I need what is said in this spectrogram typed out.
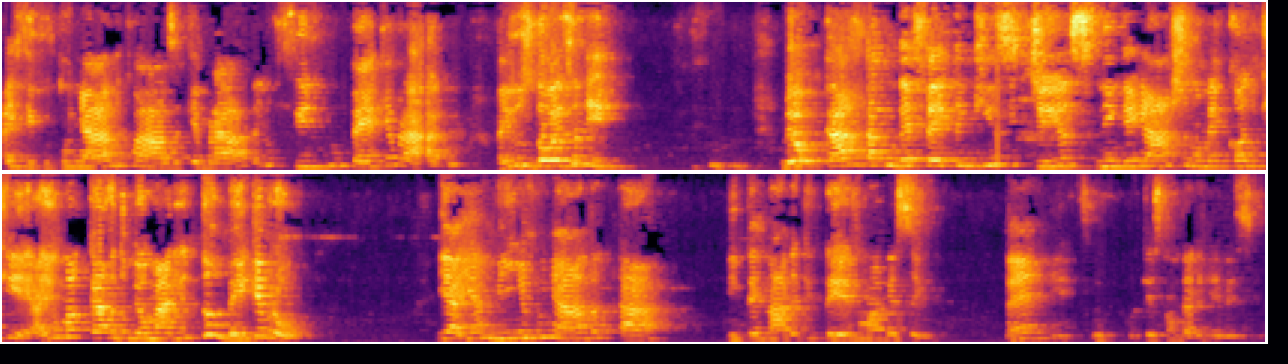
Aí fica o cunhado com a asa quebrada e o filho com o pé quebrado. Aí os dois ali. Meu carro tá com defeito em 15 dias, ninguém acha no mecânico que é. Aí uma carro do meu marido também quebrou. E aí a minha cunhada tá internada que teve um AVC né? E por questão dela irreversível.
